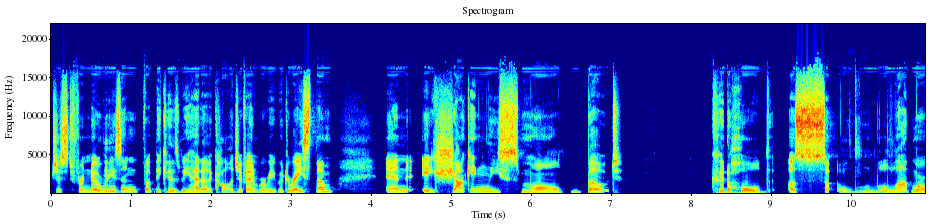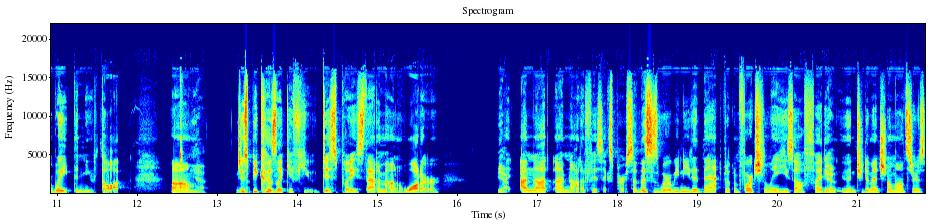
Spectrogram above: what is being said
just for no Mhm. reason, but because we had a college event where we would race them. And a shockingly small boat could hold a, a lot more weight than you thought. Um, Yeah, Just because, like, if you displace that amount of water, Yeah. I'm not. I'm not a physics person. This is where we needed that, but unfortunately, he's off fighting interdimensional monsters.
